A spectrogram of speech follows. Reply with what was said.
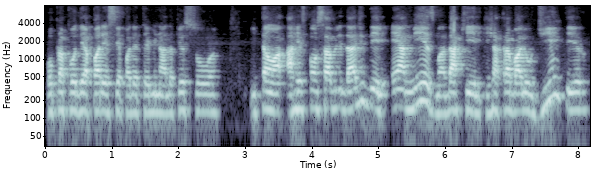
ou para poder aparecer para determinada pessoa. Então, a, a, responsabilidade dele é a mesma daquele que já trabalhou o dia inteiro,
